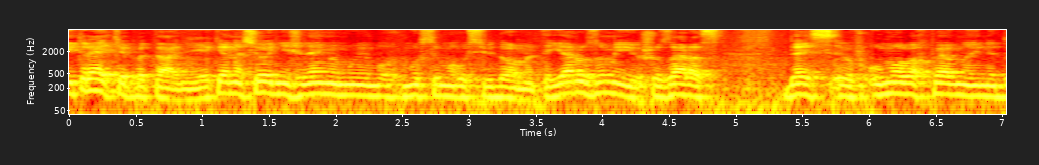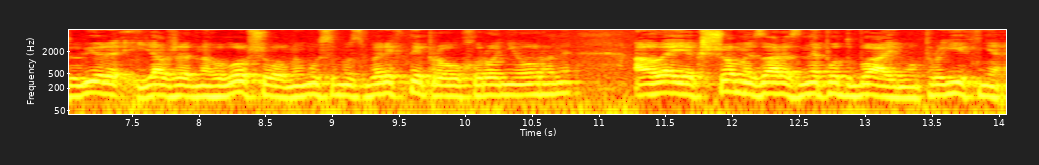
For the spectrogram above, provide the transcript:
І третє питання, яке на сьогоднішній день ми мусимо усвідомити. Я розумію, що зараз десь в умовах певної недовіри, я вже наголошував, ми мусимо зберегти правоохоронні органи. Але якщо ми зараз не подбаємо про їхнє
